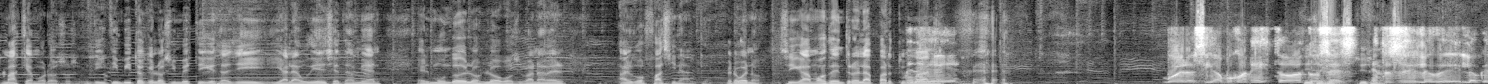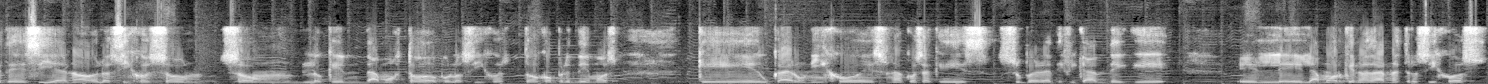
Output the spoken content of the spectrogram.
más que amorosos. Y te invito a que los investigues allí y a la audiencia también, el mundo de los lobos. Van a ver algo fascinante. Pero bueno, sigamos dentro de la parte humana. bueno, sigamos con esto. Entonces, entonces lo que, lo que te decía, ¿no? Los hijos son, son lo que damos todo por los hijos. Todos comprendemos que educar un hijo es una cosa que es súper gratificante, que el, el, amor que nos dan nuestros hijos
